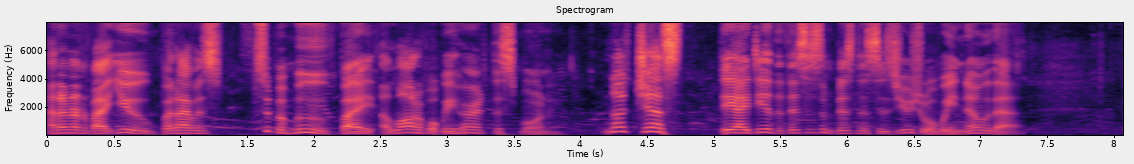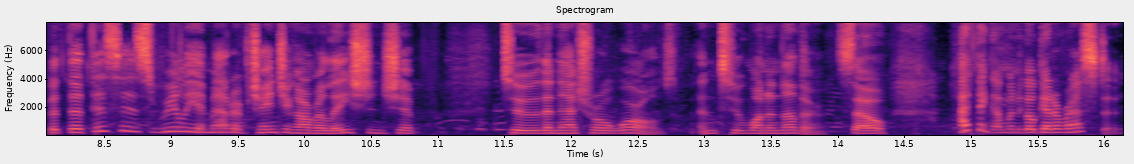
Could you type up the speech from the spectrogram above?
And I don't know about you, but I was super moved by a lot of what we heard this morning. Not just the idea that this isn't business as usual, we know that, but that this is really a matter of changing our relationship to the natural world and to one another. So I think I'm going to go get arrested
